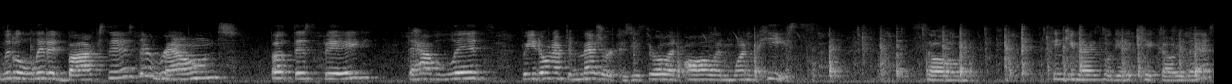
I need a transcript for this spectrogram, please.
little lidded boxes. They're round, about this big. They have lids, but you don't have to measure because you throw it all in one piece. So I think you guys will get a kick out of this.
